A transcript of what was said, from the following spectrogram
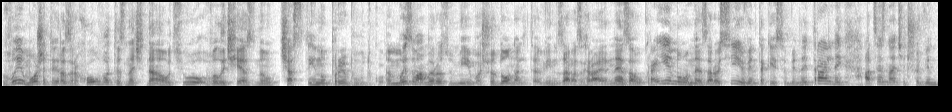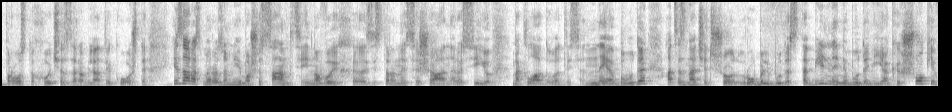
ви можете розраховувати, значить, на оцю величезну частину прибутку. Ми з вами розуміємо, що Дональд він зараз грає не за Україну, не за Росію. Він такий собі нейтральний. А це значить, що він просто хоче заробляти кошти. І зараз ми розуміємо, що санкцій нових е, зі сторони США на Росію накладуватися не буде. А це значить, що рубль буде стабільний, не буде ніяких шоків,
